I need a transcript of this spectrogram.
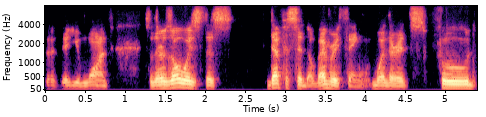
that, that you want so there's always this deficit of everything, whether it's food,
